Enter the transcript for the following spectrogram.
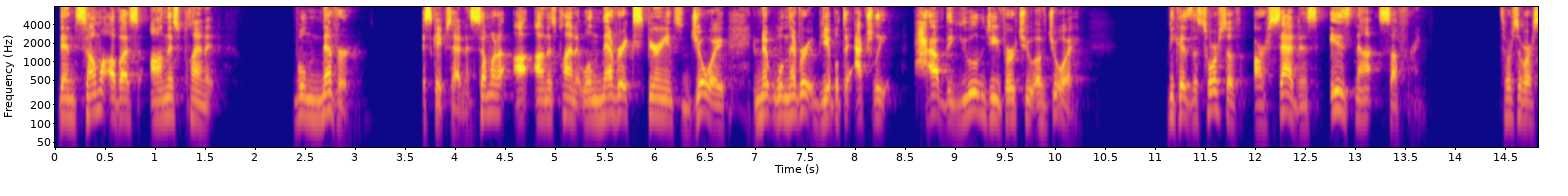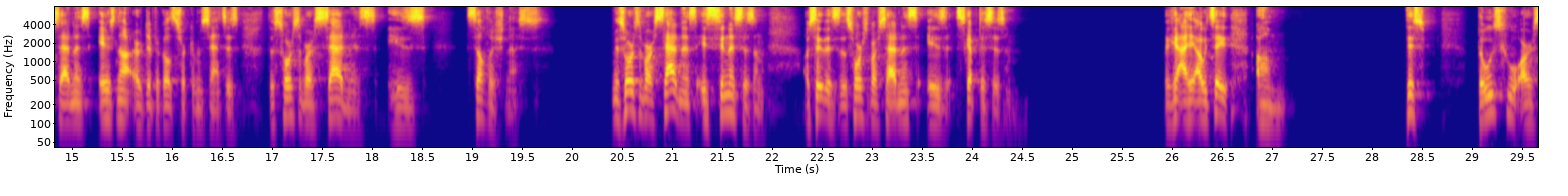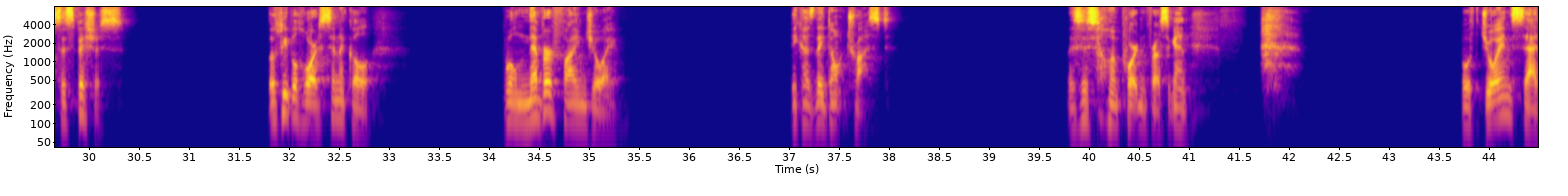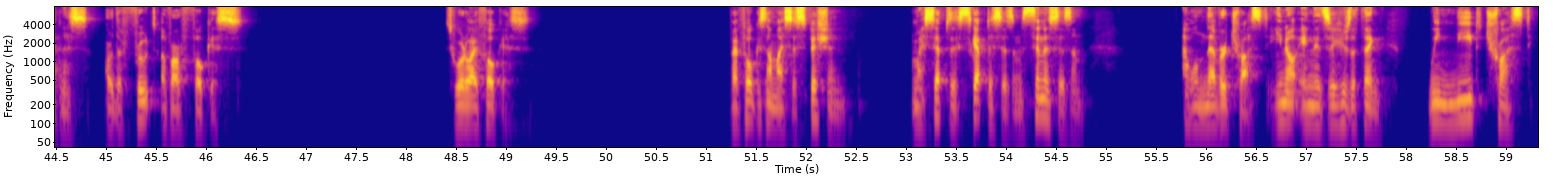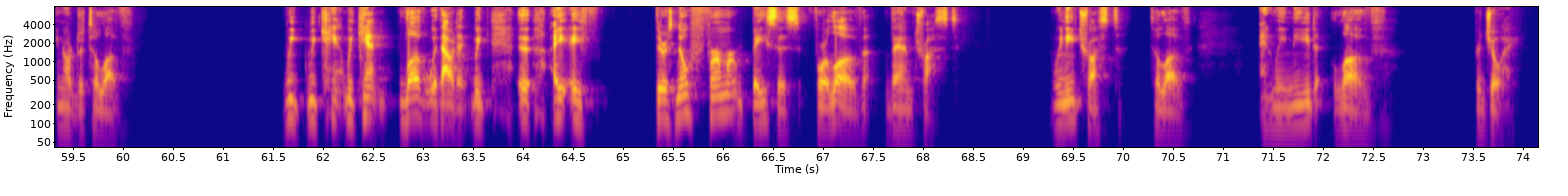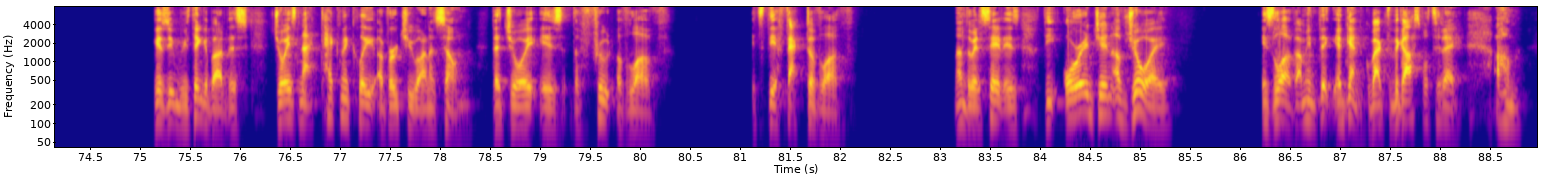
then some of us on this planet will never escape sadness. Someone on this planet will never experience joy, and will never be able to actually have the eulogy virtue of joy. Because the source of our sadness is not suffering. The source of our sadness is not our difficult circumstances. The source of our sadness is selfishness. The source of our sadness is cynicism. I would say this the source of our sadness is skepticism. I, I would say um, this, those who are suspicious, those people who are cynical, will never find joy because they don't trust. This is so important for us. Again, both joy and sadness are the fruit of our focus. So, where do I focus? If I focus on my suspicion, my skepticism, cynicism, I will never trust. You know, and here's the thing we need trust in order to love. We, we, can't, we can't love without it. We, uh, a, a, there is no firmer basis for love than trust. We need trust to love, and we need love for joy. Because if you think about this, joy is not technically a virtue on its own, that joy is the fruit of love, it's the effect of love. Another way to say it is the origin of joy is love. I mean, th- again, go back to the gospel today. Um,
